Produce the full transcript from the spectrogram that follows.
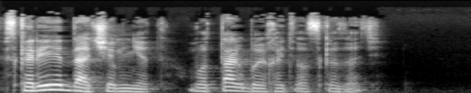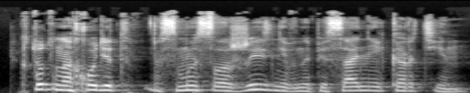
Скорее да, чем нет. Вот так бы я хотел сказать. Кто-то находит смысл жизни в написании картин.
